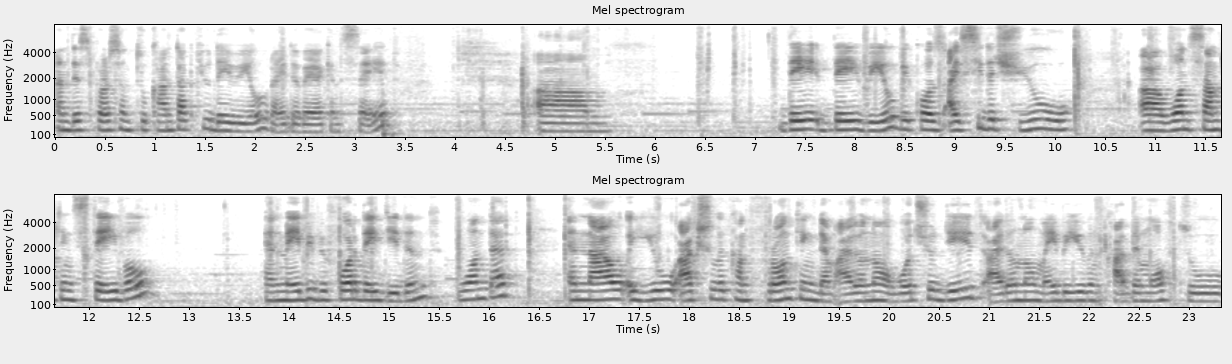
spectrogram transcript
and this person to contact you they will right away i can say it. Um, they they will because i see that you uh, want something stable. And maybe before they didn't want that and now you actually confronting them. I don't know what you did. I don't know maybe you even cut them off to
